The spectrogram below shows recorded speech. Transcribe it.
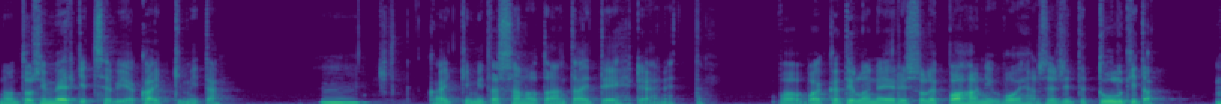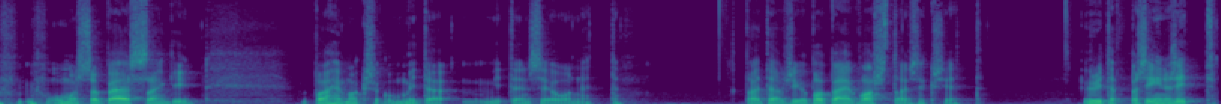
ne on tosi merkitseviä kaikki mitä, mm. kaikki, mitä sanotaan tai tehdään. Että va- vaikka tilanne ei edes ole paha, niin voihan sen sitten tulkita omassa päässäänkin pahemmaksi kuin mitä, miten se on. Että tai täysin jopa päinvastaiseksi, että yritäpä siinä sitten.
